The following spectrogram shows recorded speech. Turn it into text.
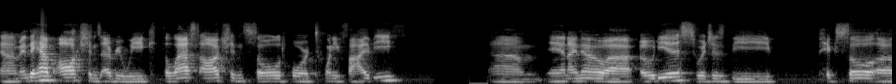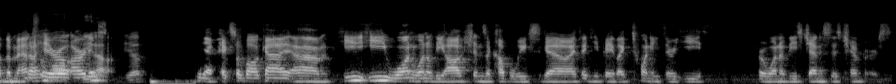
Um, and they have auctions every week. The last auction sold for 25 ETH. Um, and I know uh, Odious, which is the Pixel, uh, the Meta Hero artist. Yeah, yep yeah, Pixel Vault guy. Um, he he won one of the auctions a couple weeks ago. I think he paid like 23 ETH for one of these Genesis chimpers.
